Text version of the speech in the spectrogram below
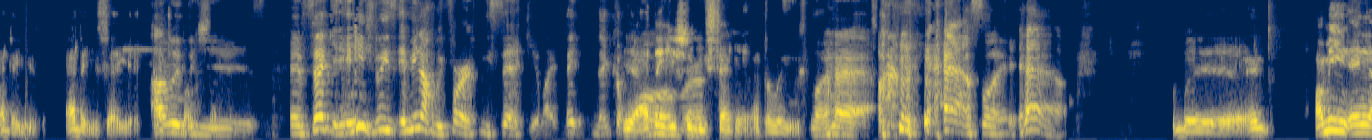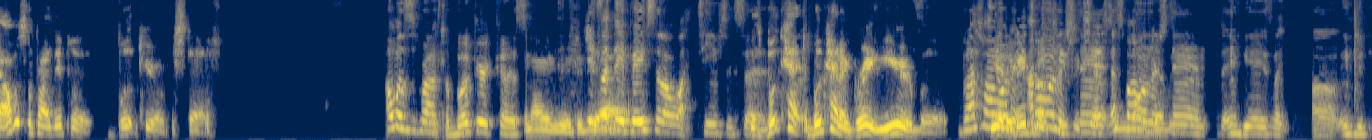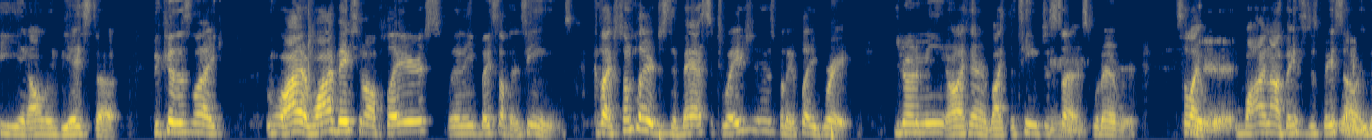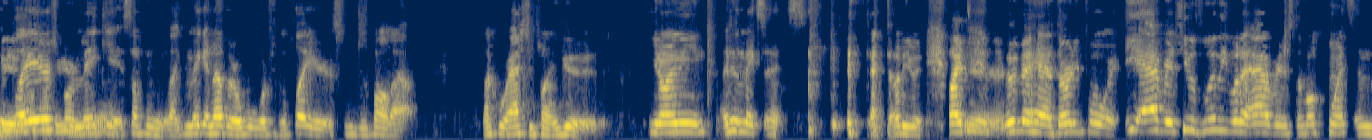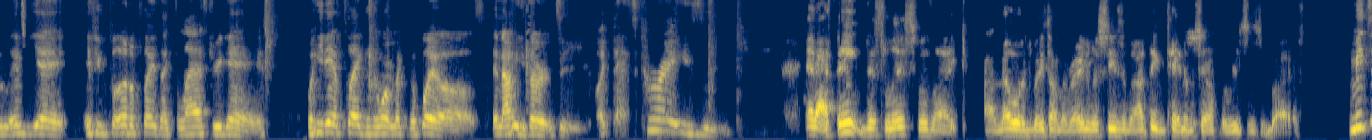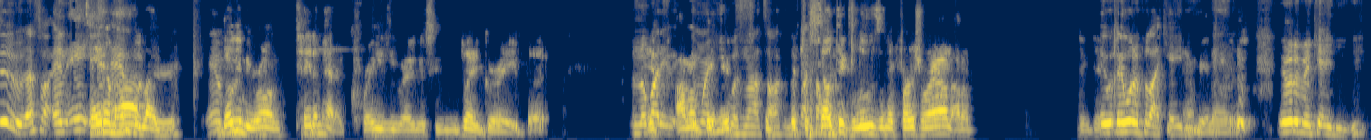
I think he's. I think he's second. I really think he second. is. And second, he's at least if he not gonna be first, he's second. Like they, they come Yeah, I think he should be second at the least. like half, half, like half. But yeah, and I mean, and I was surprised they put Book here over Steph. I was surprised the Booker because And I agree with the it's like they job. based it on like team success. Book had Book had a great year, but But that's why Yeah, I don't, I don't understand. That's why I don't understand the NBA's like um, MVP and all NBA stuff because it's like why why base it on players when they base it off their teams? Because like some players just in bad situations, but they play great. You know what I mean? Or like they're like the team just Mhm. sucks, whatever. So like, Yeah. why not base just based Like on the players or make it something like make another award for the players who just ball out, like who are actually playing good. You know what I mean? It doesn't make sense. that don't even like Yeah. this had 30 points. He averaged, he was literally would have averaged the most points in the NBA if he would have played like the last three games. But he didn't play because they weren't making the playoffs. And now he's 13. Like that's crazy. and I think this list was like I know it's based on the regular season, but I think Tatum himself for recency bias. Me too. That's why and, and, Tatum and, had, and like- Booker. And Don't get me wrong, Tatum had a crazy regular season. He played great, but But nobody if, I don't think he if, was not talking. About. If the Celtics lose in the first round, I don't think they, they would have put like KD. I'm being honest. It would have been KD.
